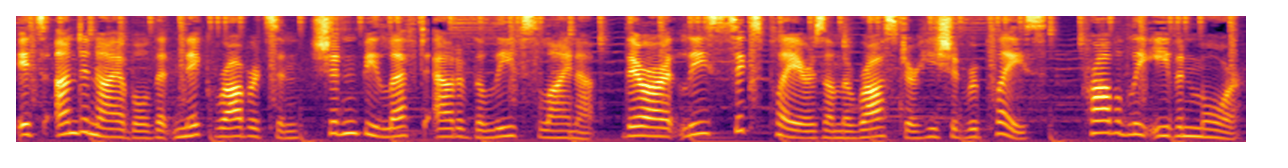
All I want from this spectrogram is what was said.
It's undeniable that Nick Robertson shouldn't be left out of the Leafs lineup. There are at least 6 players on the roster he should replace, probably even more.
